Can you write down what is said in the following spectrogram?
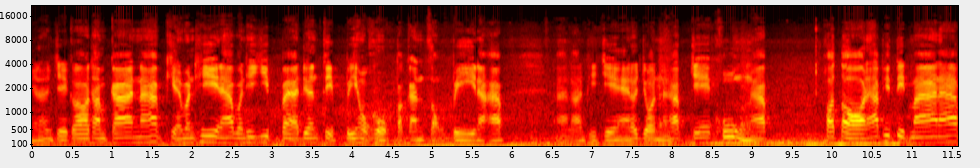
นนี้ท่านเจก็ทำการนะครับ เขียนวันที่นะครับ วันที่ 28 เดือน 10 ปี 66 ประกัน 2 ปีนะครับร้าน PJ แอร์รถยนต์นะครับ เจคุ้งนะครับข้อต่อนะครับที่ติดมานะครับ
